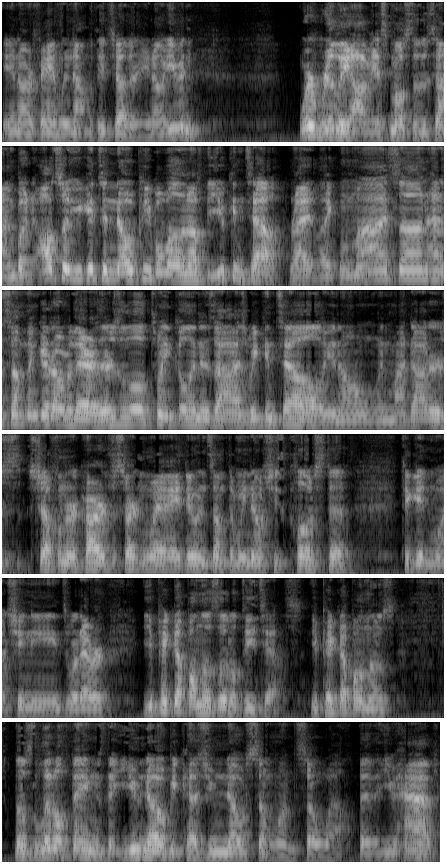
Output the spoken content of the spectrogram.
in our family, not with each other. You know, even we're really obvious most of the time, but also you get to know people well enough that you can tell, right? Like when my son has something good over there, there's a little twinkle in his eyes. We can tell, you know, when my daughter's shuffling her cards a certain way, doing something, we know she's close to to getting what she needs, whatever. You pick up on those little details. You pick up on those those little things that you know because you know someone so well that you have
